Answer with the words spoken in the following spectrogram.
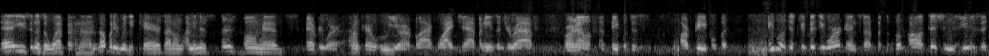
they use it as a weapon. Uh, nobody really cares. I don't. I mean, there's there's boneheads everywhere. I don't care who you are, black, white, Japanese, a giraffe, or an elephant. People just are people, but people are just too busy working and stuff. But the politicians use it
